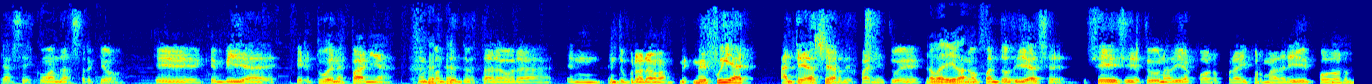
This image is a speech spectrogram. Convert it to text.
¿Qué haces? ¿Cómo andas, Sergio? Qué, envidia que tuve en España. Muy contento de estar ahora en, tu programa. Me, fui antes de ayer de España. Estuve no me digas. unos cuantos días. Eh, sí, sí, estuve unos días por, por ahí, por Madrid, por,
